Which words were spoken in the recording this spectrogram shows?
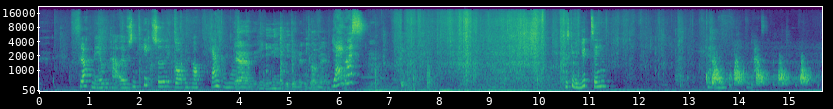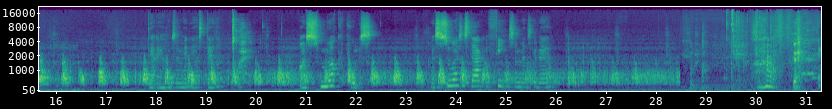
Flot mave, du har, og jo sådan helt tydeligt, hvor den må gerne komme over. Jeg er helt enig i det med den flotte mave. Ja, ikke også? Så skal vi lytte til hende. Der er hun. Der er hun simpelthen jeres datter. Og smuk puls. Ressourcestærk og fin, som man skal være. Ja.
